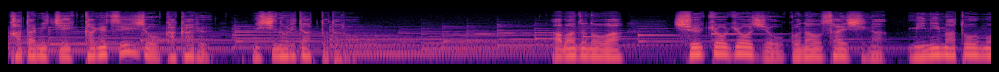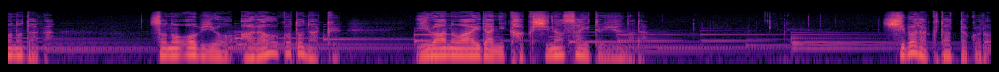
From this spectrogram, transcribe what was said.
片道1ヶ月以上かかる道のりだっただろう。天布は宗教行事を行う祭司が身にまとうものだがその帯を洗うことなく岩の間に隠しなさいというのだ。しばらく経った頃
